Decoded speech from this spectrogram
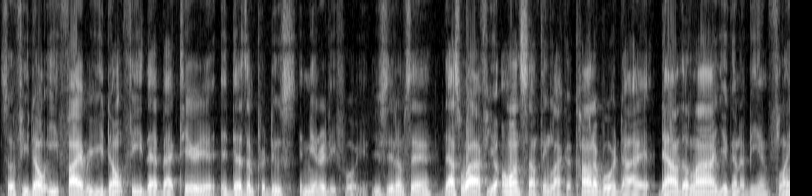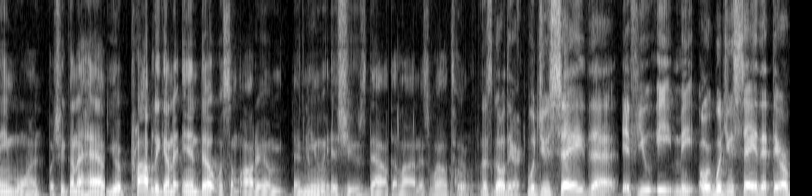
So if you don't eat fiber, you don't feed that bacteria, it doesn't produce immunity for you. You see what I'm saying? That's why if you're on something like a carnivore diet, down the line, you're going to be inflamed, one, but you're going to have, you're probably going to end up with some autoimmune mm-hmm. issues down the line as well, too. Let's go there. Would you say that if you eat meat, or would you say that they are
